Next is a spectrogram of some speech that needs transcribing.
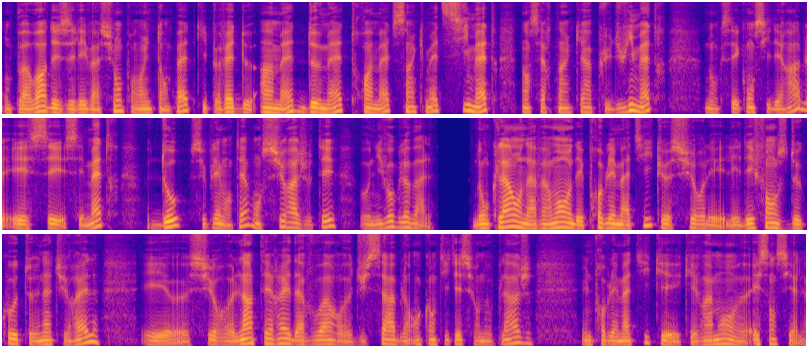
on peut avoir des élévations pendant une tempête qui peuvent être de 1 mètre, 2 mètres, 3 mètres, 5 mètres, 6 mètres, dans certains cas plus de 8 mètres. Donc c'est considérable et ces, mètres d'eau supplémentaires vont surajouter au niveau global. Donc là, on a vraiment des problématiques sur les, défenses de côtes naturelles et euh, sur l'intérêt d'avoir euh, du sable en quantité sur nos plages, une problématique qui est, vraiment euh, essentielle.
